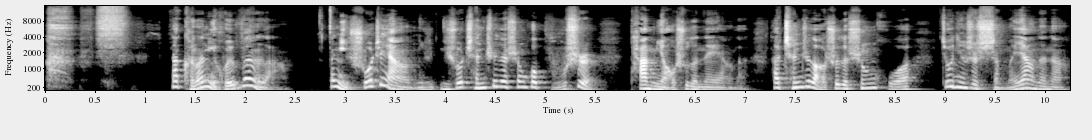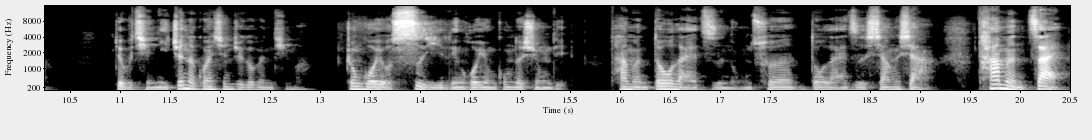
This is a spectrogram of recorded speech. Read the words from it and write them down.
那可能你会问了，那你说这样，你你说陈芝的生活不是他描述的那样的，那陈芝老师的生活究竟是什么样的呢？对不起，你真的关心这个问题吗？中国有四亿灵活用功的兄弟，他们都来自农村，都来自乡下，他们在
